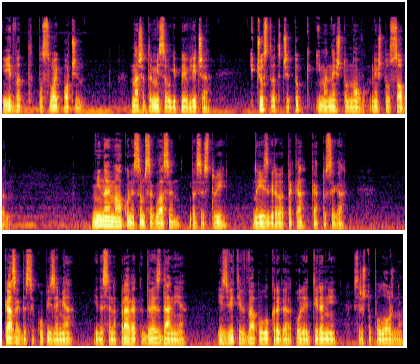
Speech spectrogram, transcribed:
и идват по свой почин. Нашата мисъл ги привлича и чувстват, че тук има нещо ново, нещо особено. Ни най-малко не съм съгласен да се стои на изгрева така, както сега. Казах да се купи земя и да се направят две здания, извити в два полукръга, ориентирани срещу положно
